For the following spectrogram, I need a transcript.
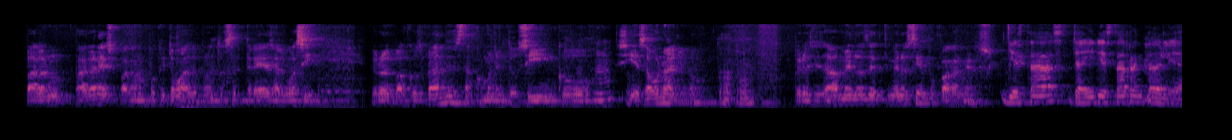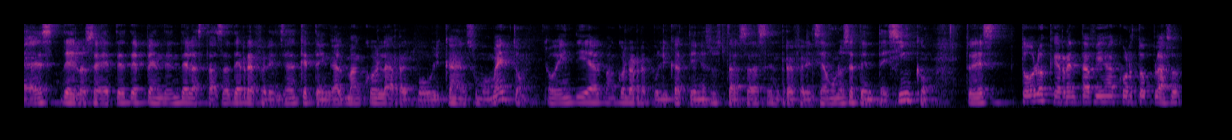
pagan, pagan eso, pagan un poquito más, de pronto hasta el 3, algo así. Pero los bancos grandes están como en el 2.5, si es a un año, ¿no? Pero si es a menos, de, menos tiempo, pagan menos. Y estas, Jair, estas rentabilidades de los CDTs dependen de las tasas de referencia que tenga el Banco de la República en su momento. Hoy en día el Banco de la República tiene sus tasas en referencia a 1.75. Entonces, todo lo que es renta fija a corto plazo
